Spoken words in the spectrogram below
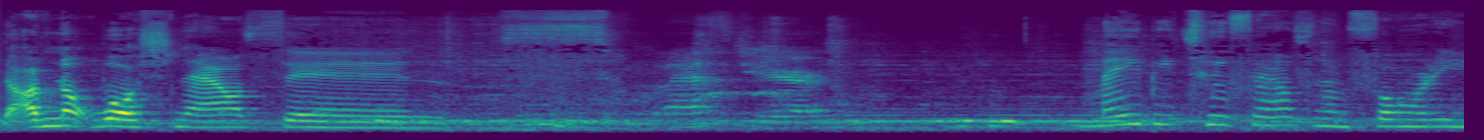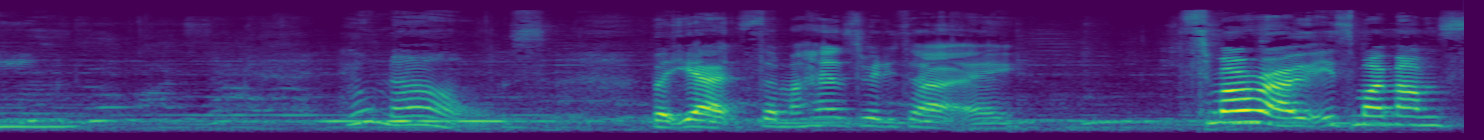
that I've not washed now since Last year. maybe 2014. Who knows? But yeah, so my hair's really dirty. Tomorrow is my mum's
